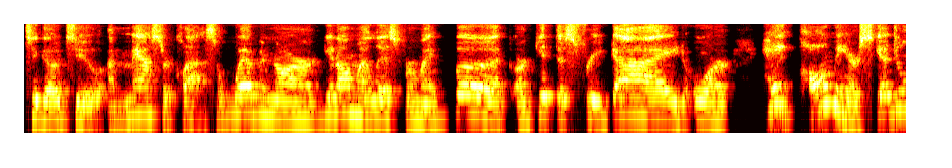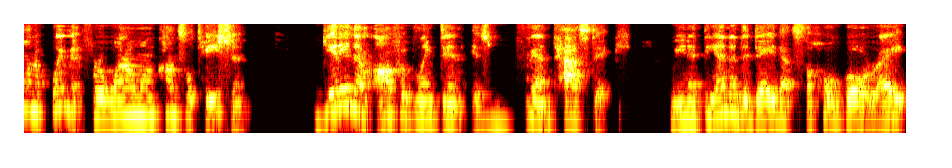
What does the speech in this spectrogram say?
to go to a master class, a webinar, get on my list for my book, or get this free guide, or hey, call me or schedule an appointment for a one-on-one consultation. Getting them off of LinkedIn is fantastic. I mean, at the end of the day, that's the whole goal, right?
